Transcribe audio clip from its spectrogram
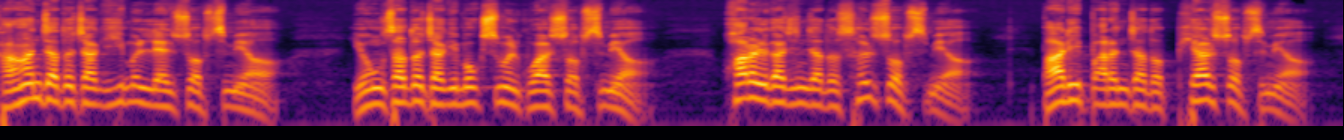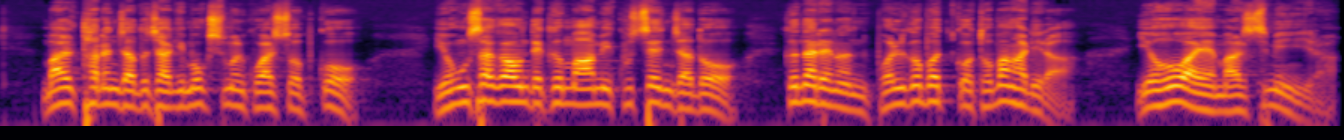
강한 자도 자기 힘을 낼 수 없으며 용사도 자기 목숨을 구할 수 없으며 활을 가진 자도 설 수 없으며 발이 빠른 자도 피할 수 없으며 말 타는 자도 자기 목숨을 구할 수 없고 용사 가운데 그 마음이 굳센 자도 그날에는 벌거벗고 도망하리라. 여호와의 말씀이니라.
